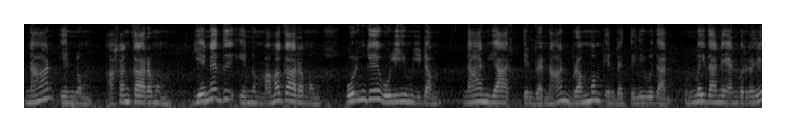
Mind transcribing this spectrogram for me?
நான் என்னும் அகங்காரமும் எனது என்னும் மமகாரமும் ஒருங்கே ஒளியும் இடம் நான் யார் என்ற நான் பிரம்மம் என்ற தெளிவுதான் உண்மைதானே அன்பர்களே?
